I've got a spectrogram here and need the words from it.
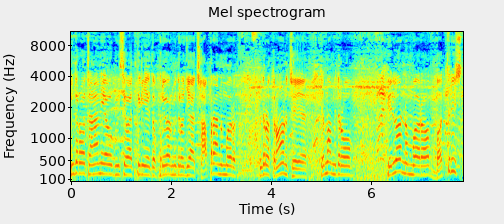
મિત્રો, ચણાની આવક વિશે વાત કરીએ તો ફરીવાર મિત્રો, જે આ છાપરા નંબર, મિત્રો, ત્રણ છે. તેમાં મિત્રો પહેલો નંબર બત્રીસ,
